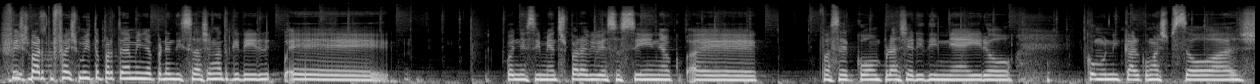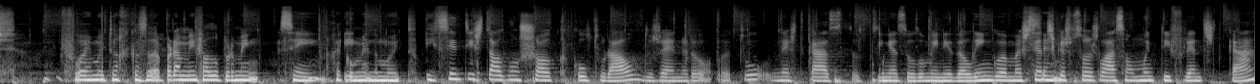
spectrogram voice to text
Fez, parte, faz muita parte da minha aprendizagem adquirir é, conhecimentos para viver sozinho, é, fazer compras, gerir dinheiro, comunicar com as pessoas. Foi muito enriquecedor. Para mim, falo por mim. Sim. Recomendo e, muito. E sentiste algum choque cultural do género? Tu, neste caso, tinhas o domínio da língua, mas sentes Sim. que as pessoas lá são muito diferentes de cá?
